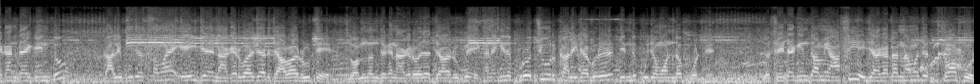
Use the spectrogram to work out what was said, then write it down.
এখানটায় কিন্তু কালী পুজোর সময় এই যে নাগেরবাজার যাওয়ার রুটে, দমদম থেকে নাগেরবাজার যাওয়ার রুটে, এখানে কিন্তু প্রচুর কালী ঠাকুরের কিন্তু পুজো মণ্ডপ ওঠে। তো সেটা কিন্তু আমি আসি, এই জায়গাটার নাম হচ্ছে জপুর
